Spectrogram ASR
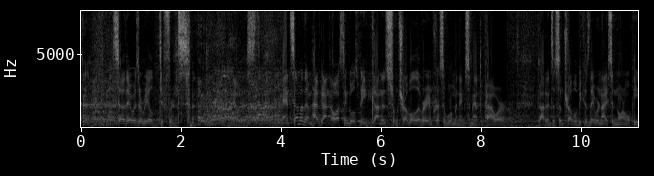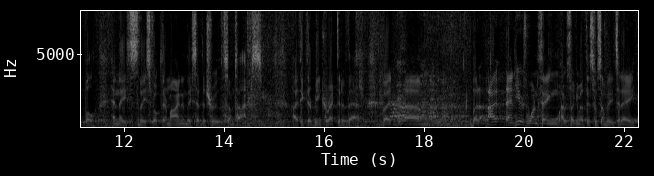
so there was a real difference, I noticed. And some of them have gotten, Austin Goolsbee got into some trouble. A very impressive woman named Samantha Power got into some trouble because they were nice and normal people, and they, they spoke their mind and they said the truth sometimes. I think they're being corrected of that. But, um, But I, and here's one thing, I was talking about this with somebody today.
